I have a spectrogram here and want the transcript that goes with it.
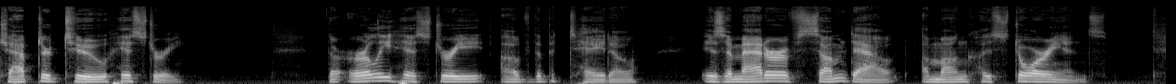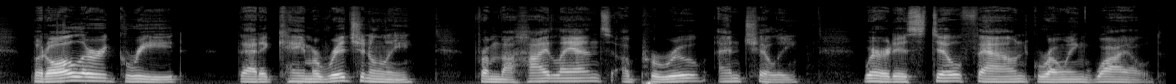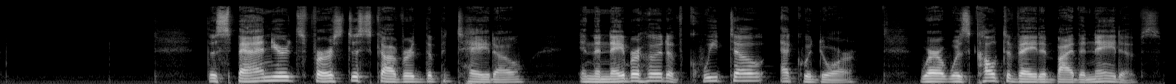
Chapter 2 History The early history of the potato is a matter of some doubt among historians, but all are agreed that it came originally from the highlands of Peru and Chile, where it is still found growing wild. The Spaniards first discovered the potato in the neighborhood of Quito, Ecuador, where it was cultivated by the natives.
